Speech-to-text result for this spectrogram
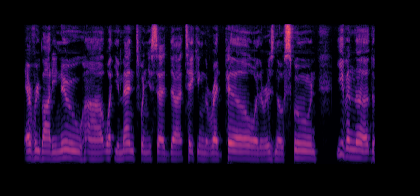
Everybody knew uh, what you meant when you said uh, taking the red pill or there is no spoon. Even the, the,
